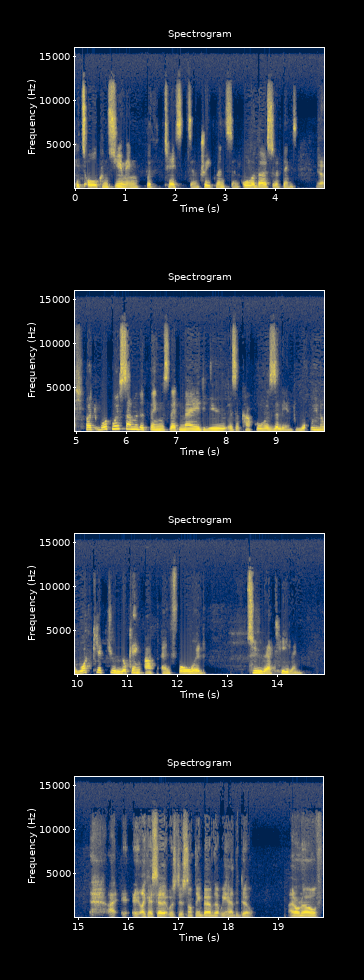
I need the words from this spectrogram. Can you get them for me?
it's all consuming with tests and treatments and all of those sort of things. Yes. But what were some of the things that made you as a couple resilient? What, you know, what kept you looking up and forward to that healing? I, it, like I said, it was just something, Bev, that we had to do. I don't know if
